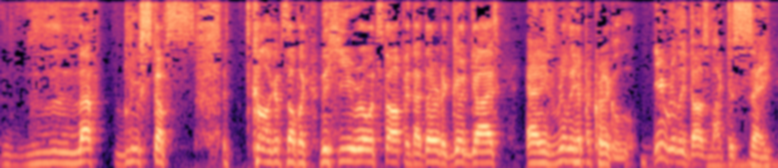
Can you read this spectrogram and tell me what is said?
left blue stuff, calling himself like the hero and stuff, and that they're the good guys. And he's really hypocritical. He really does like to say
